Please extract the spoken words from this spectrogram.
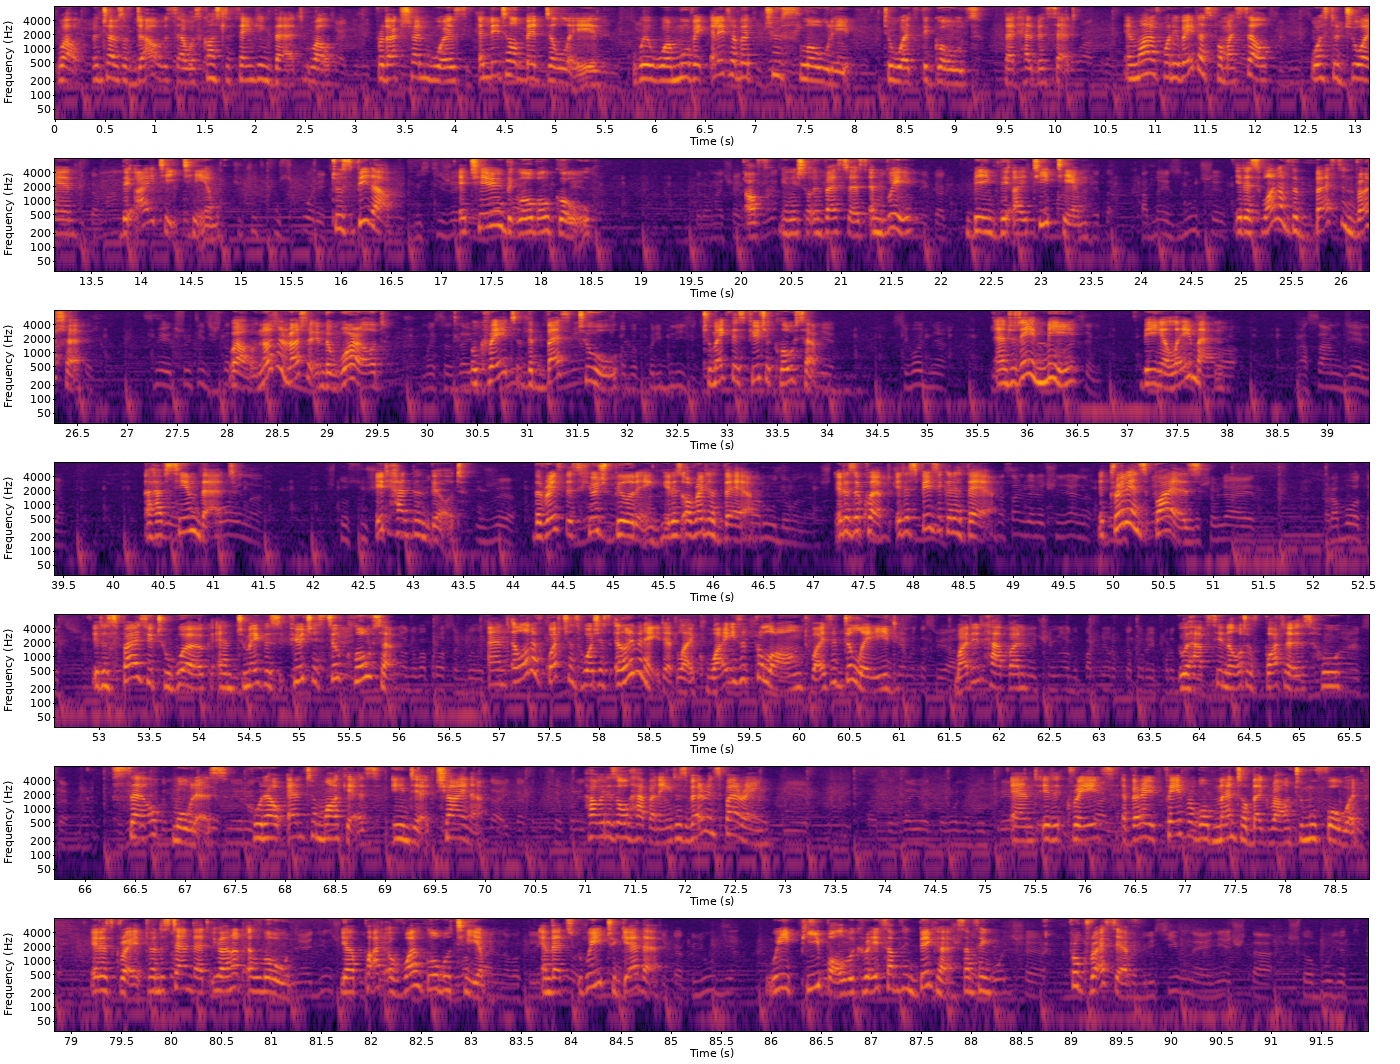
Well, in terms of doubts, I was constantly thinking that, well, production was a little bit delayed. We were moving a little bit too slowly towards the goals that had been set. And one of motivators for myself was to join the IT team to speed up achieving the global goal of initial investors and we, being the IT team, it is one of the best in Russia. Well, not in Russia, in the world. We create the best tool to make this future closer. And today me, being a layman, I have seen that it had been built. There is this huge building, it is already there. It is equipped, it is physically there. It really inspires. It inspires you to work and to make this future still closer. And a lot of questions were just eliminated, like why is it prolonged, why is it delayed, why did it happen? We have seen a lot of partners who sell motors, who now enter markets, India, China. How it is all happening, it is very inspiring. And it creates a very favorable mental background to move forward. It is great to understand that you are not alone, you are part of one global team, and that we together, we people, we create something bigger, something progressive,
